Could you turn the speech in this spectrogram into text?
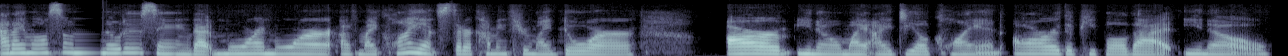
And I'm also noticing that more and more of my clients that are coming through my door are, you know, my ideal client, are the people that, you know,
